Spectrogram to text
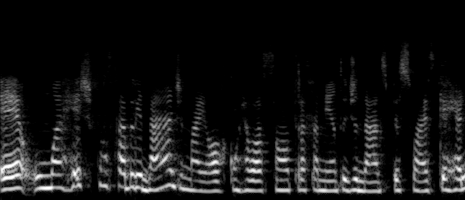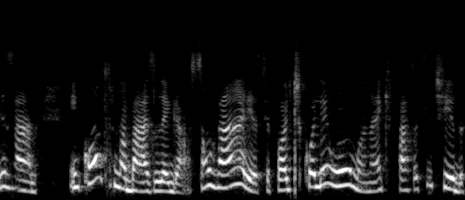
é uma responsabilidade maior com relação ao tratamento de dados pessoais que é realizado. Encontre uma base legal, são várias, você pode escolher uma, né, que faça sentido.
